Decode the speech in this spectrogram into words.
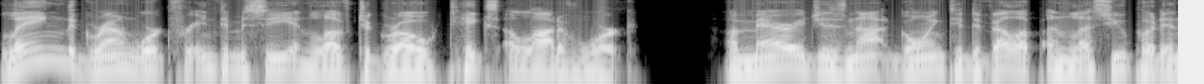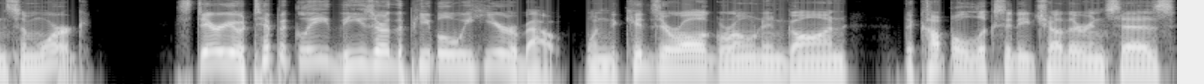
Laying the groundwork for intimacy and love to grow takes a lot of work. A marriage is not going to develop unless you put in some work. Stereotypically, these are the people we hear about. When the kids are all grown and gone, the couple looks at each other and says,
